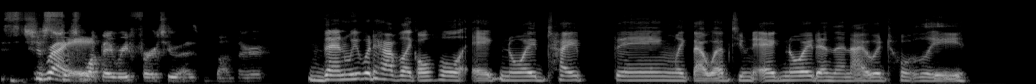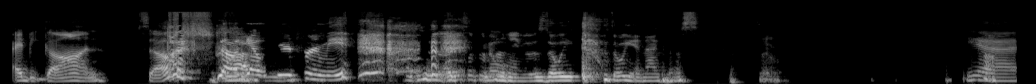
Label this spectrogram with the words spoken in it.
it's just, right. just what they refer to as mother. Then we would have like a whole eggnoid type thing, like that webtoon eggnoid, and then I would totally, I'd be gone. So that would get weird for me. I just looked at her name. It was Zoe, Zoe and Agnes. So yeah, huh.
